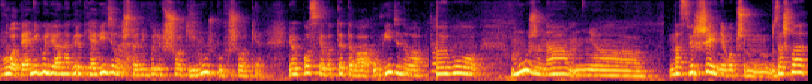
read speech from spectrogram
Вот, и они были, она говорит, я видела, что они были в шоке, и муж был в шоке. И вот после вот этого увиденного своего мужа на, э, на свершение, в общем, зашла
